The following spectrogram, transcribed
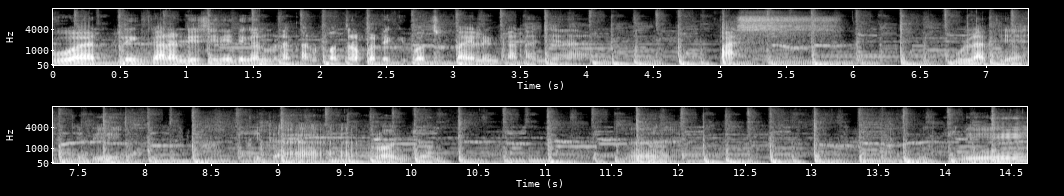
buat lingkaran di sini dengan menekan kontrol pada keyboard supaya lingkarannya pas bulat ya jadi tidak lonjong. Nah begini.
